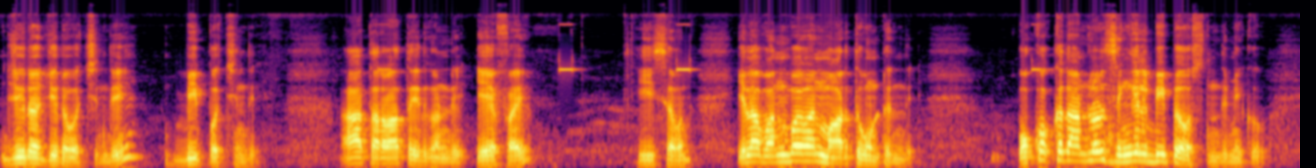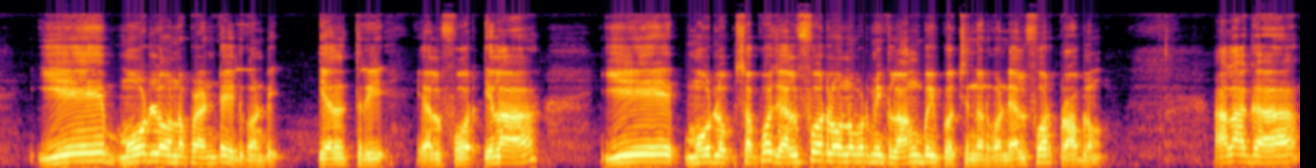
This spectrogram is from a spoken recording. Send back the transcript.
జీరో జీరో వచ్చింది. బీప్ వచ్చింది. ఆ తర్వాత ఇదిగోండి ఏ ఫైవ్ ఈ సెవెన్. ఇలా వన్ బై వన్ మారుతూ ఉంటుంది. ఒక్కొక్క దాంట్లో సింగిల్ బీపే వస్తుంది మీకు. ఏ మోడ్లో ఉన్నప్పుడు అంటే ఇదిగోండి ఎల్ త్రీ ఎల్ ఫోర్ ఇలా ఏ మోడ్లో సపోజ్ ఎల్ ఫోర్లో ఉన్నప్పుడు మీకు లాంగ్ బీప్ వచ్చింది అనుకోండి ఎల్ ఫోర్ ప్రాబ్లం అలాగా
